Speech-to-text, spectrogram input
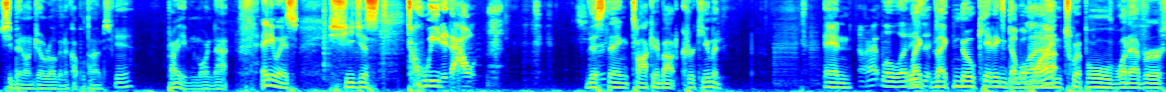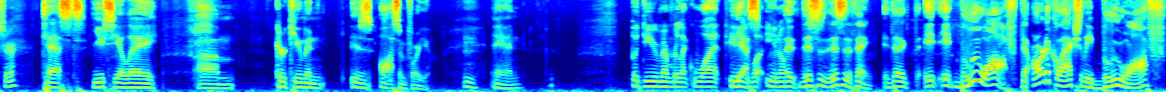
She's been on Joe Rogan a couple times. Yeah. Probably even more than that. Anyways, she just tweeted out this thing talking about curcumin. And All right. Well, what is like it? like no kidding, double What blind, up? triple whatever Sure. tests, UCLA, um, curcumin is awesome for you. Mm. And But do you remember like what? Is, yes, What you know? uh, this is this is the thing. The, it it blew off. The article actually blew off.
